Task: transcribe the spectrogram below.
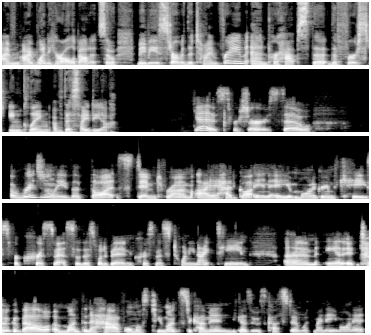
I'm, I want to hear all about it. So maybe start with the time frame and perhaps the the first inkling of this idea. Yes, for sure. So originally the thought stemmed from I had gotten a monogrammed case for Christmas. So this would have been Christmas 2019. Um, and it took about a month and a half, almost two months to come in because it was custom with my name on it.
